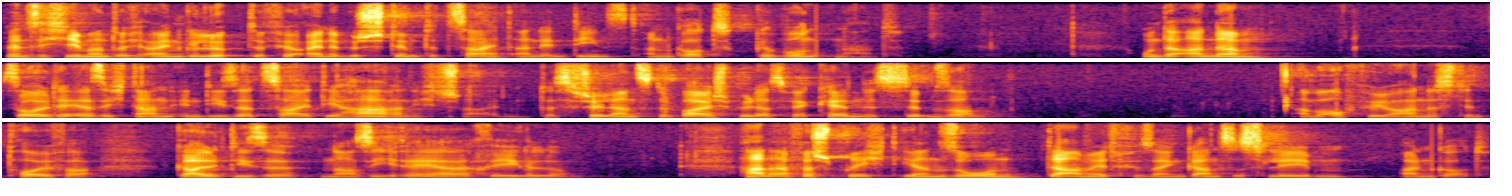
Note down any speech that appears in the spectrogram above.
wenn sich jemand durch ein Gelübde für eine bestimmte Zeit an den Dienst an Gott gebunden hat. Unter anderem sollte er sich dann in dieser Zeit die Haare nicht schneiden. Das schillerndste Beispiel, das wir kennen, ist Simson. Aber auch für Johannes den Täufer galt diese Naziräer-Regelung. Hannah verspricht ihren Sohn damit für sein ganzes Leben an Gott.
